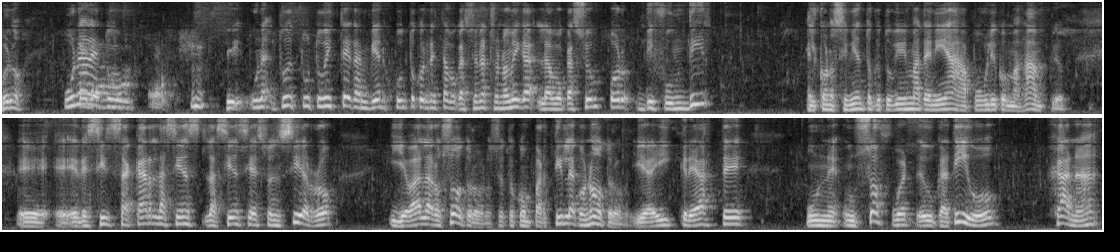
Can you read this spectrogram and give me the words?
Bueno, una de tus... Sí, tú, tú, tuviste también, junto con esta vocación astronómica, la vocación por difundir el conocimiento que tú misma tenías a públicos más amplios. Eh, es decir, sacar la ciencia, la ciencia de su encierro y llevarla a los otros, ¿no es cierto? Compartirla con otros. Y ahí creaste un, un software educativo Hanna,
